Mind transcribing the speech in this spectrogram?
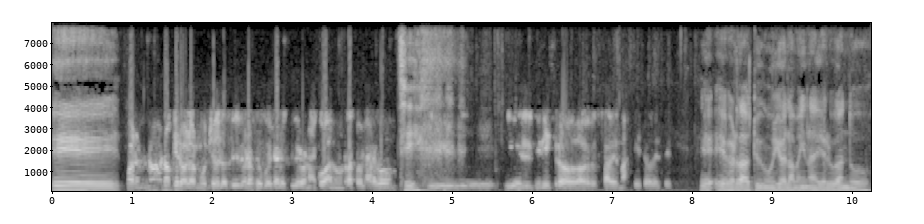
Eh... Bueno, no, no quiero hablar mucho de lo epidemiológico porque ya lo estuvieron a en un rato largo sí. y, y, el ministro sabe más que todo del tema. Eh, es verdad, estuvimos ya a la mañana dialogando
